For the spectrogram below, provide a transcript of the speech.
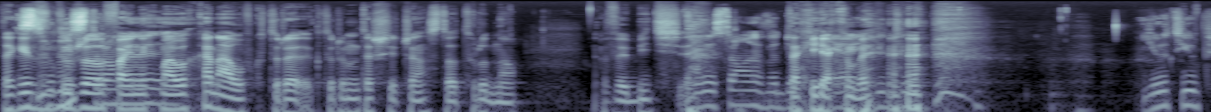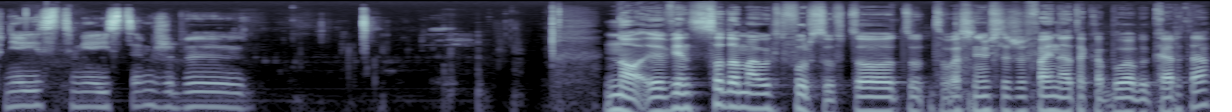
Tak jest dużo strony- fajnych małych kanałów, które, którym też się często trudno wybić. Z drugiej strony według Taki mnie jak my. YouTube, YouTube nie jest miejscem, żeby No, y, więc co do małych twórców, to, to, to właśnie myślę, że fajna taka byłaby karta.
